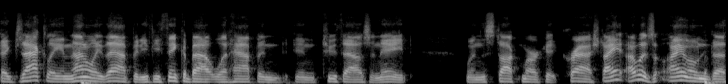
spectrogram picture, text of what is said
exactly. And not only that, but if you think about what happened in 2008, when the stock market crashed. I, I was I owned uh,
